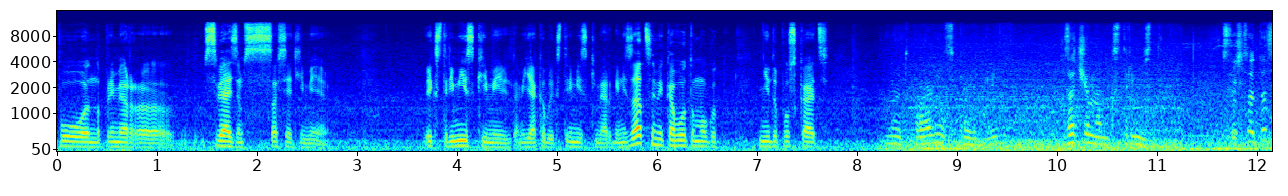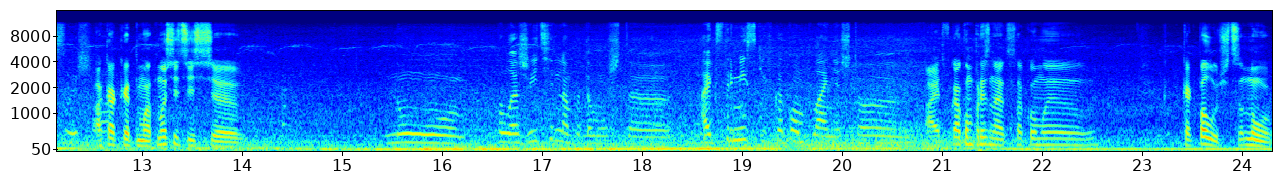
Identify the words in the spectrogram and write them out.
по, например, э, связям со всякими экстремистскими или там якобы экстремистскими организациями кого-то могут не допускать? Ну, это правильно, справедливо. Зачем нам экстремисты? Что-то слышала. А как к этому относитесь? э, Ну, положительно, потому что... А экстремистский в каком плане? Что... А это в каком признают, в таком и как получится. Ну,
